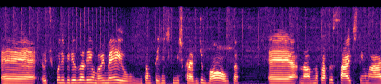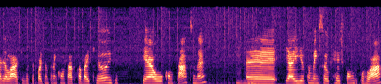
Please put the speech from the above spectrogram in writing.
É, eu disponibilizo ali o meu e-mail, então tem gente que me escreve de volta. É, na, no próprio site tem uma área lá que você pode entrar em contato com a Bike Anjo, que é o contato, né? Uhum. É, e aí eu também sou eu que respondo por lá.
